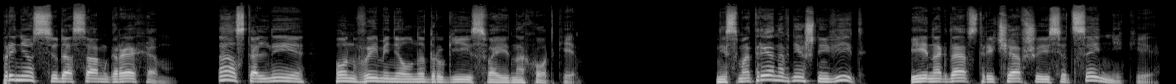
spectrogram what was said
принес сюда сам Грэхэм, а остальные он выменял на другие свои находки. Несмотря на внешний вид и иногда встречавшиеся ценники,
